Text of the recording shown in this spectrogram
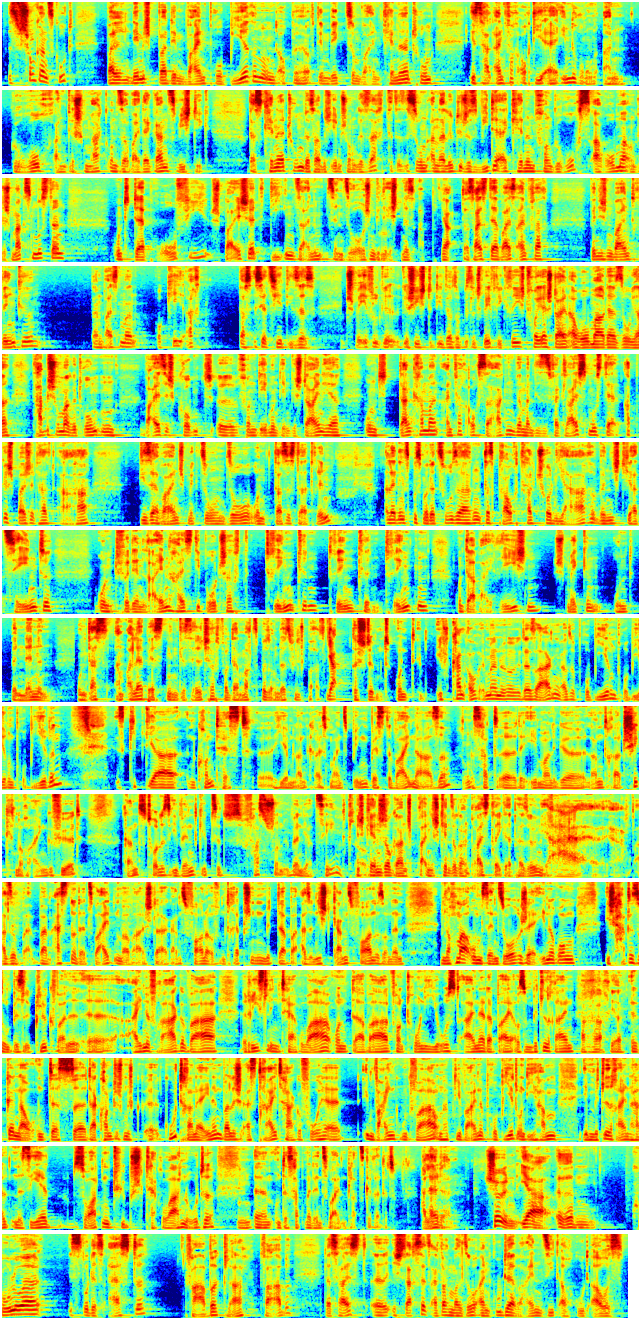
es ist schon ganz gut, weil nämlich bei dem Wein probieren und auch auf dem Weg zum Weinkennertum ist halt einfach auch die Erinnerung an Geruch, an Geschmack und so weiter ganz wichtig. Das Kennertum, das habe ich eben schon gesagt, das ist so ein analytisches Wiedererkennen von Geruchsaroma und Geschmacksmustern. Und der Profi speichert die in seinem sensorischen Gedächtnis ab. Ja. Das heißt, der weiß einfach, wenn ich einen Wein trinke, dann weiß man, okay, ach, das ist jetzt hier dieses Schwefelgeschichte, die da so ein bisschen schwefelig riecht, Feuersteinaroma oder so, ja. Habe ich schon mal getrunken, weiß ich, kommt äh, von dem und dem Gestein her. Und dann kann man einfach auch sagen, wenn man dieses Vergleichsmuster abgespeichert hat, aha, dieser Wein schmeckt so und so und das ist da drin. Allerdings muss man dazu sagen, das braucht halt schon Jahre, wenn nicht Jahrzehnte. Und für den Laien heißt die Botschaft, trinken, trinken, trinken und dabei riechen, schmecken und benennen. Und das am allerbesten in Gesellschaft, weil da macht es besonders viel Spaß. Ja, das stimmt. Und ich kann auch immer nur wieder sagen, also probieren, probieren, probieren. Es gibt ja einen Contest äh, hier im Landkreis Mainz-Bingen, beste Weinnase. Das hat äh, der ehemalige Landrat Schick noch eingeführt ganz tolles Event gibt es jetzt fast schon über ein Jahrzehnt, glaube ich. Kenn sogar einen, ich kenne sogar einen Preisträger persönlich. Ja, ja. Also beim ersten oder zweiten Mal war ich da ganz vorne auf dem Treppchen mit dabei. Also nicht ganz vorne, sondern nochmal um sensorische Erinnerung. Ich hatte so ein bisschen Glück, weil äh, eine Frage war Riesling Terroir und da war von Toni Joost einer dabei aus dem Mittelrhein. Ach, ach ja. Äh, genau. Und das, äh, da konnte ich mich äh, gut dran erinnern, weil ich erst drei Tage vorher im Weingut war und habe die Weine probiert und die haben im Mittelrhein halt eine sehr sortentypische Terroirnote mhm. ähm, und das hat mir den zweiten Platz gerettet. Alle dann. Schön, ja. Ähm, Color ist so das erste. Farbe, klar. Farbe. Das heißt, äh, ich sage es jetzt einfach mal so, ein guter Wein sieht auch gut aus.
